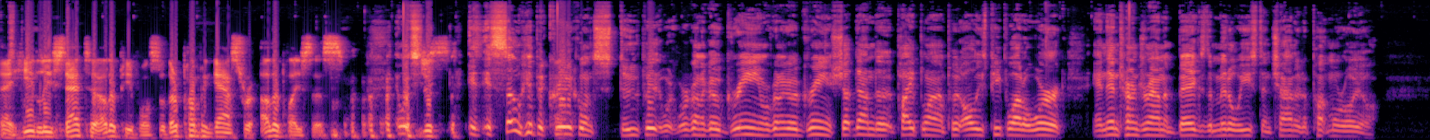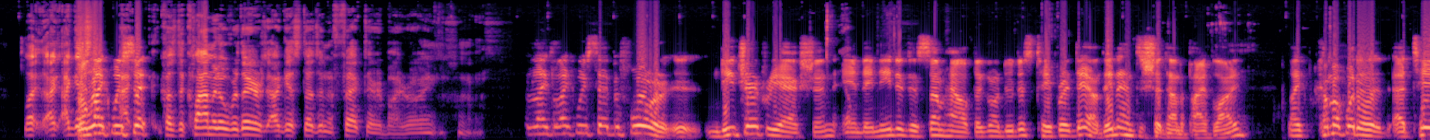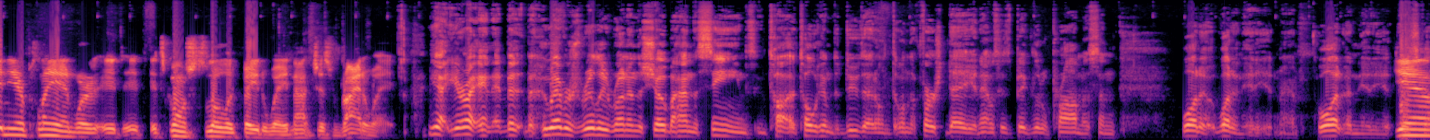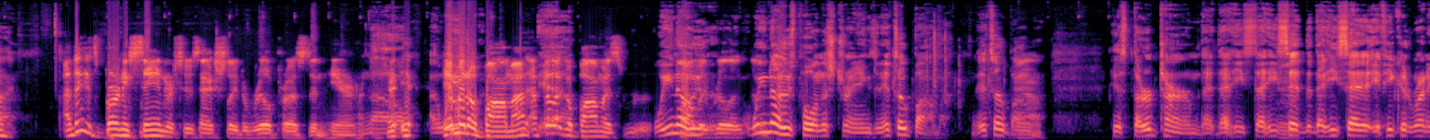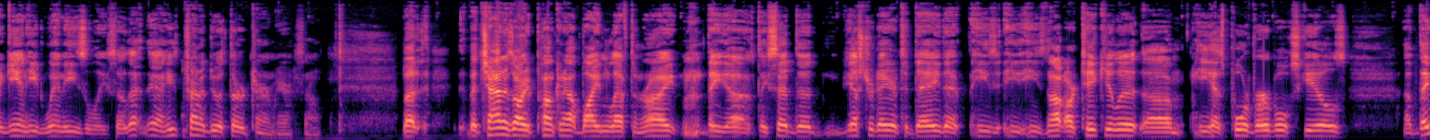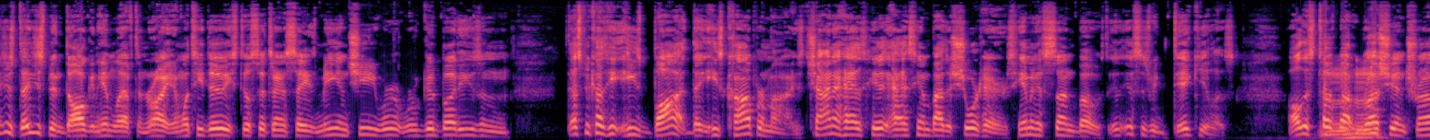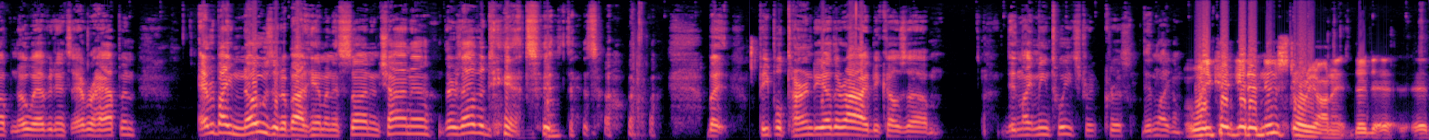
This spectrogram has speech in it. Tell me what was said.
That he leased that to other people, so they're pumping gas for other places. was- it's just It, it's so hypocritical and stupid. We're, going to go green. We're going to go green. Shut down the pipeline. Put all these people out of work, and then turns around and begs the Middle East and China to pump more oil. Like I, I guess, Well, like we said- because the climate over there, I guess, doesn't affect everybody, right? Hmm. Like like we said before, uh, knee jerk reaction, and they needed to somehow if they're going to do this, taper it down. They didn't have to shut down the pipeline. Like come up with a, a ten year plan where it, it it's going to slowly fade away, not just right away. Yeah, you're right. And but, but whoever's really running the show behind the scenes ta- told him to do that on on the first day, and that was his big little promise. And what a what an idiot, man! What an idiot! Yeah. I think it's Bernie Sanders who's actually the real president here. No, Him uh, and Obama. I feel Yeah. like Obama's we know who, really we know who's pulling the strings, and it's Obama. It's Obama. Yeah. His third term that, that he that he Yeah. said that, that he said if he could run again, he'd win easily. So that yeah, he's trying to do a third term here. So, but but China's already punking out Biden left and right. they uh, they said that yesterday or today that he's he, he's not articulate. Um, he has poor verbal skills. Uh, they just they just been dogging him left and right. And what's he do? He still sits there and says, "Me and Xi, we're we're good buddies." And that's because he, he's bought. They, he's compromised. China has has him by the short hairs. Him and his son both. It- This is ridiculous. All this stuff about Mhm. Russia and Trump, no evidence ever happened. Everybody knows it about him and his son in China. There's evidence. So- but people turn the other eye because um, didn't like mean tweets, Chris. Didn't like them. Well, you could get a news story on it. The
